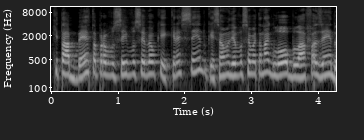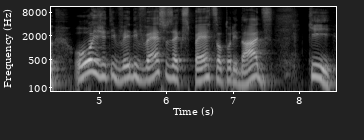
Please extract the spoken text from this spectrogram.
que tá aberta para você e você vai o quê? Crescendo. Quem sabe um dia você vai estar tá na Globo lá fazendo. Hoje a gente vê diversos experts, autoridades que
